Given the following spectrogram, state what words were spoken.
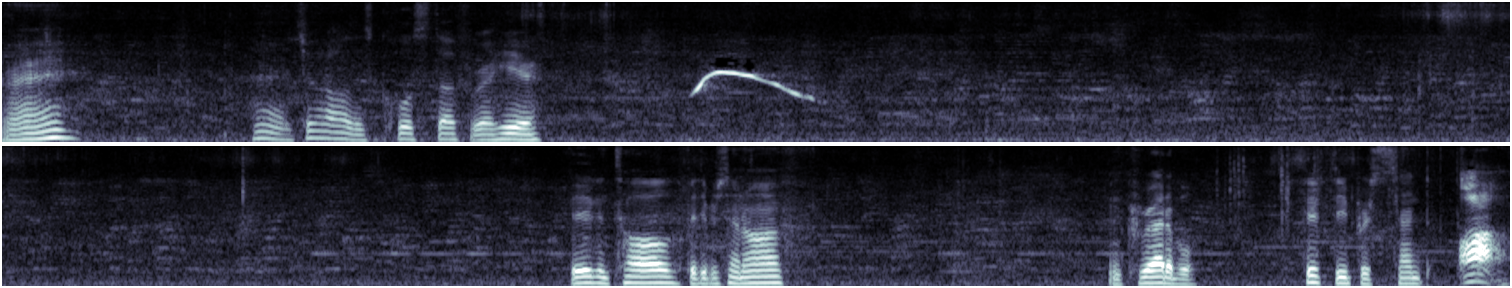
All right. All right. Check out all this cool stuff right here. Big and tall, 50% off. Incredible. 50% off.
